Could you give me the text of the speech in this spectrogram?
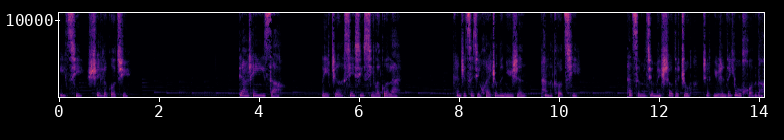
一起睡了过去。第二天一早，李哲先行醒了过来，看着自己怀中的女人，叹了口气。他怎么就没受得住这女人的诱惑呢？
